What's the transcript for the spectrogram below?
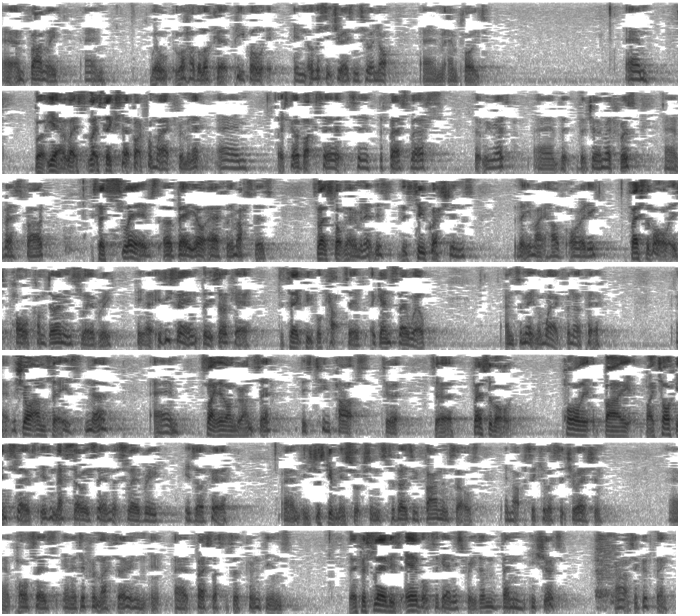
Uh, and finally, um, we'll, we'll have a look at people in other situations who are not um, employed. Um, but yeah, let's let's take a step back from work for a minute. Um, Let's go back to, to the first verse that we read, uh, that, that Joan read for us, uh, verse 5. It says, Slaves, obey your earthly masters. So let's stop there a minute. There's, there's two questions that you might have already. First of all, is Paul condoning slavery here? Is he saying that it's okay to take people captive against their will and to make them work for no pay? Uh, the short answer is no. Um, slightly longer answer. There's two parts to it. So First of all, Paul, by, by talking to slaves, isn't necessarily saying that slavery is okay. Um, he's just giving instructions to those who find themselves in that particular situation. Uh, Paul says in a different letter, in, in uh, First Letter to Corinthians, that if a slave is able to gain his freedom, then he should. And that's a good thing.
